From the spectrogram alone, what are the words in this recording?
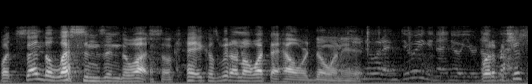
But send the lessons into us, okay? Because we don't know what the hell we're doing here. I here. know what I'm doing, and I know you're But not if right. just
